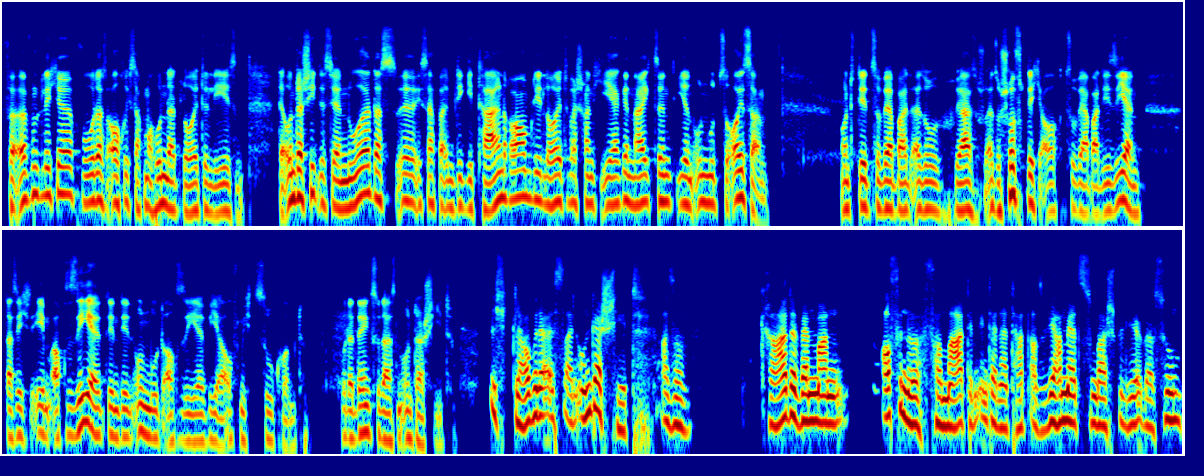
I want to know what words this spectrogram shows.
veröffentliche, wo das auch, ich sag mal, 100 Leute lesen. Der Unterschied ist ja nur, dass, äh, ich sag mal, im digitalen Raum die Leute wahrscheinlich eher geneigt sind, ihren Unmut zu äußern und den zu verbal, also, ja, also schriftlich auch zu verbalisieren, dass ich eben auch sehe, den, den Unmut auch sehe, wie er auf mich zukommt. Oder denkst du, da ist ein Unterschied? Ich glaube, da ist ein Unterschied. Also gerade wenn man offene Formate im Internet hat. Also wir haben jetzt zum Beispiel hier über Zoom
